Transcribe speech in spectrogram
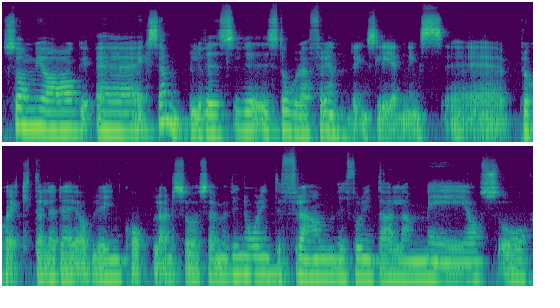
Som jag eh, exempelvis i stora förändringsledningsprojekt eh, eller där jag blir inkopplad så säger vi når inte fram, vi får inte alla med oss. Och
